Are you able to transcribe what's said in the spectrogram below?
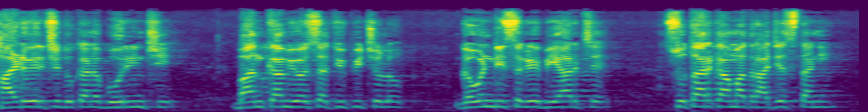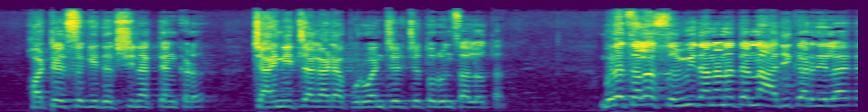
हार्डवेअरची दुकानं बोरींची बांधकाम व्यवसायात युपीचे लोक गवंडी सगळे बिहारचे सुतार कामात राजस्थानी हॉटेल सगळी दक्षिणात्यांकडं चायनीजच्या गाड्या पूर्वांचलचे तरुण चालवतात. बरं चला संविधानानं त्यांना अधिकार दिलाय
